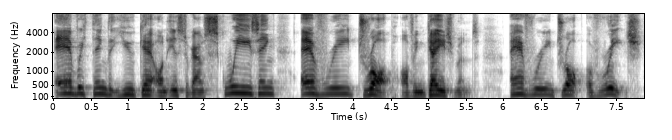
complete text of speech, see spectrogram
everything that you get on Instagram, squeezing every drop of engagement, every drop of reach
